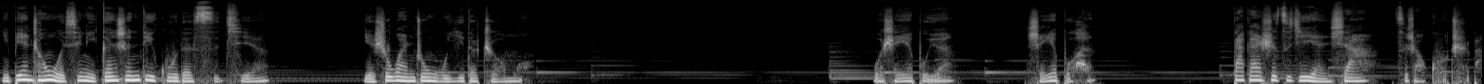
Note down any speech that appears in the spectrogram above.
你变成我心里根深蒂固的死结，也是万中无一的折磨。我谁也不怨，谁也不恨。大概是自己眼瞎，自找苦吃吧。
